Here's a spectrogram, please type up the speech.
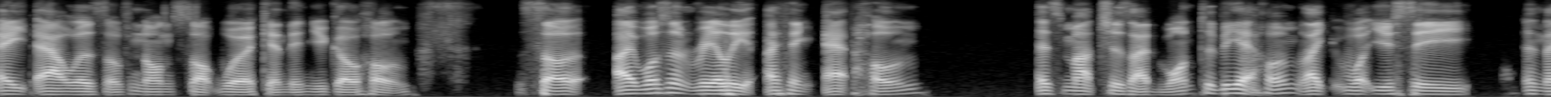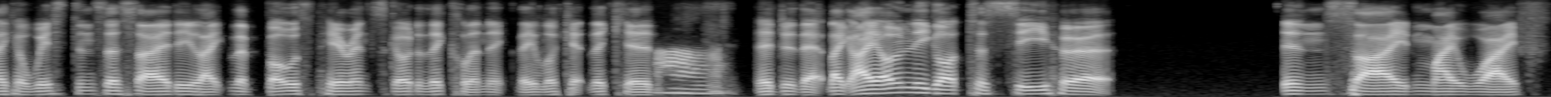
eight hours of non-stop work and then you go home. So I wasn't really, I think, at home as much as I'd want to be at home. Like what you see in like a Western society, like that both parents go to the clinic, they look at the kid, ah, they do that. Like I only got to see her inside my wife.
